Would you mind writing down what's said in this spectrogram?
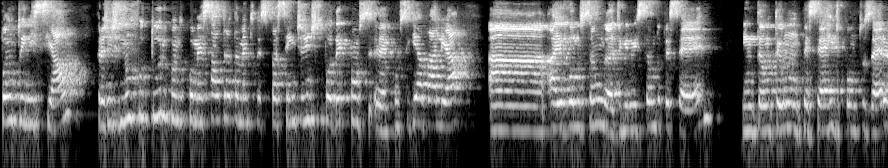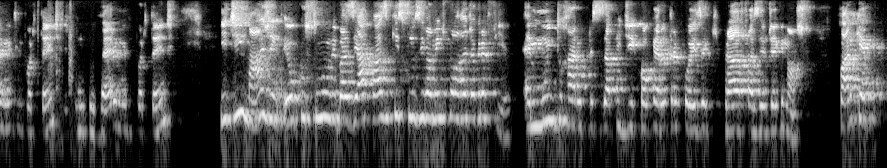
ponto inicial para a gente no futuro, quando começar o tratamento desse paciente, a gente poder cons é, conseguir avaliar a, a evolução da diminuição do PCR. Então, ter um PCR de ponto zero é muito importante, de ponto zero é muito importante. E de imagem, eu costumo me basear quase que exclusivamente pela radiografia. É muito raro precisar pedir qualquer outra coisa para fazer o diagnóstico. Claro que é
